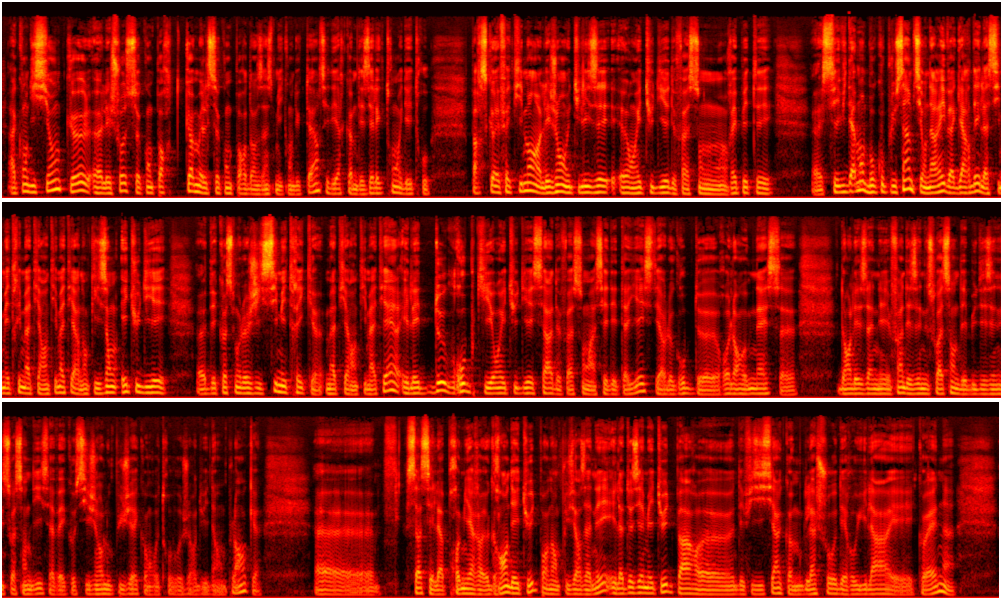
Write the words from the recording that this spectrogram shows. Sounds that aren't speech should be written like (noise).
à condition que les choses se comportent comme elles se comportent dans un semi-conducteur, c'est-à-dire comme des électrons et des trous. Parce qu'effectivement, les gens ont, utilisé, ont étudié de façon répétée euh, c'est évidemment beaucoup plus simple si on arrive à garder la symétrie matière-antimatière. Donc ils ont étudié euh, des cosmologies symétriques matière-antimatière et les deux groupes qui ont étudié ça de façon assez détaillée, c'est-à-dire le groupe de Roland Omnes euh, dans les années fin des années 60, début des années 70 avec aussi Jean-Loup Puget qu'on retrouve aujourd'hui dans Planck euh, ça, c'est la première grande étude pendant plusieurs années. Et la deuxième étude par euh, des physiciens comme Glachot, Deruila et Cohen.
